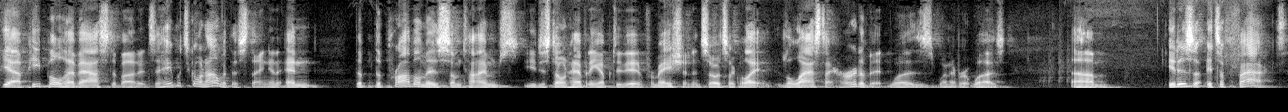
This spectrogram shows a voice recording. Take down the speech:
Yeah, people have asked about it. Say, hey, what's going on with this thing? And and the the problem is sometimes you just don't have any up to date information. And so it's like, well, I, the last I heard of it was whenever it was. Um, it is a, it's a fact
